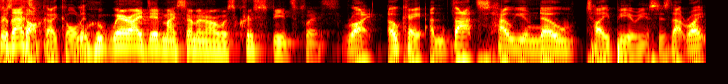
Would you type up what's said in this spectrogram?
Chris so that's Cock, I call him. Who, where I did my seminar was Chris Speed's place. Right. Okay. And that's how you know Tiberius. Is that right?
